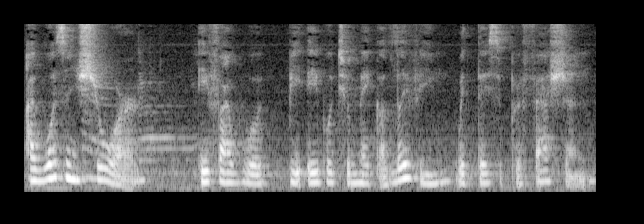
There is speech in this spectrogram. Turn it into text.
I wasn't sure if I would be able to make a living with this profession.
